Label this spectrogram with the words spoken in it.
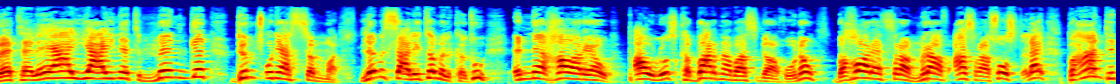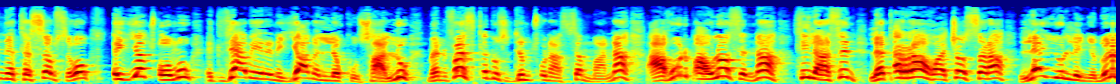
በተለያየ አይነት መንገድ ድምፁን ያሰማል። ለምሳሌ ተመልከቱ እነ ሐዋርያው ጳውሎስ ከባርናባስ ጋር ሆነው በሐዋርያት ሥራ ምዕራፍ 13 ላይ በአንድነት ተሰብስበው እየጾሙ እግዚአብሔርን እያመለኩ ሳሉ መንፈስ ቅዱስ ድምፁን አሰማና አሁን ጳውሎስና ሲላስን ለጠራኋቸው ስራ ለዩልኝ ብሎ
